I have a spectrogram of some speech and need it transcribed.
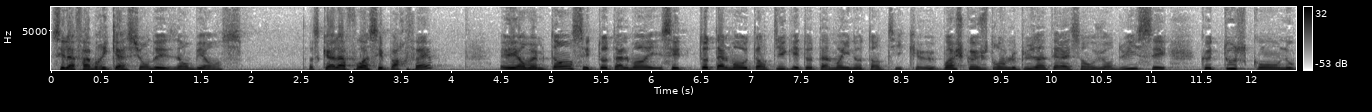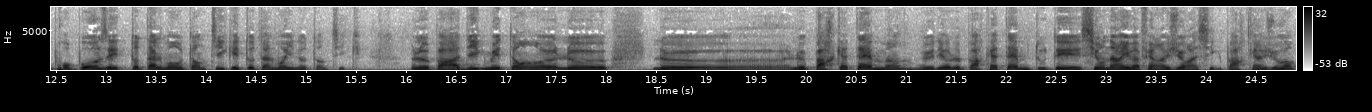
c'est la fabrication des ambiances. Parce qu'à la fois c'est parfait, et en même temps c'est totalement, c'est totalement authentique et totalement inauthentique. Euh, moi ce que je trouve le plus intéressant aujourd'hui c'est que tout ce qu'on nous propose est totalement authentique et totalement inauthentique. Le paradigme étant euh, le, le, le parc à thème, hein, je veux dire le parc à thème, tout est, si on arrive à faire un Jurassic Park un jour,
